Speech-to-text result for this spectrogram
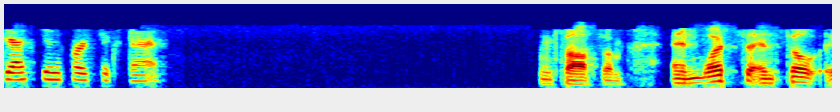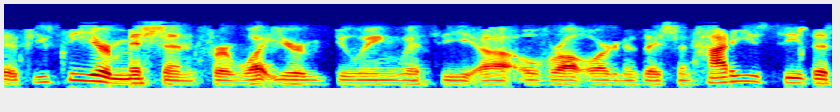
Destined for Success. That's awesome. And what's the, and so if you see your mission for what you're doing with the uh, overall organization, how do you see this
